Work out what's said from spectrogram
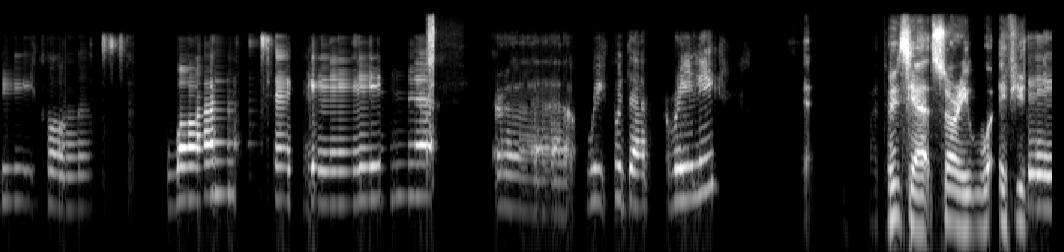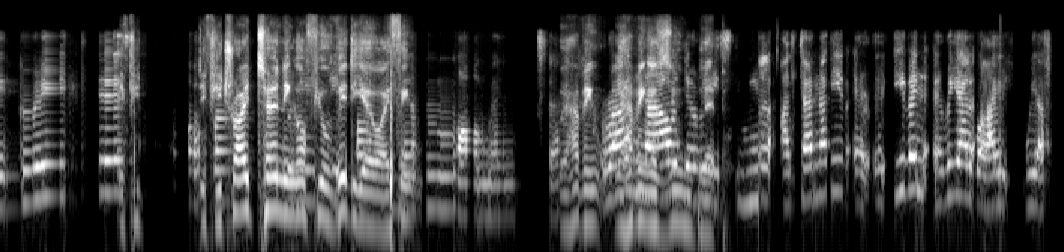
because once again uh, we could have really Patricia, sorry, if you if you if you try turning off your video, I think moment. we're having right we're having now, a Zoom there blip. is no alternative, even a real why we have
